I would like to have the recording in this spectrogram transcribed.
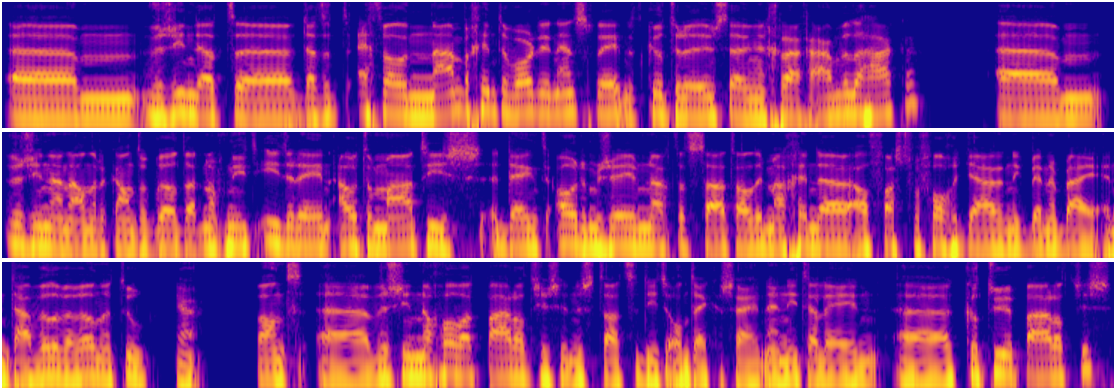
Ehm, we zien dat, eh, dat het echt wel een naam begint te worden in Enschede. Dat culturele instellingen graag aan willen haken. Ehm, we zien aan de andere kant ook wel dat nog niet iedereen automatisch denkt... oh, de museumnacht, dat staat al in mijn agenda alvast voor volgend jaar en ik ben erbij. En daar willen we wel naartoe. Ja. Want eh, we zien nog wel wat pareltjes in de stad die te ontdekken zijn. En niet alleen eh, cultuurpareltjes.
